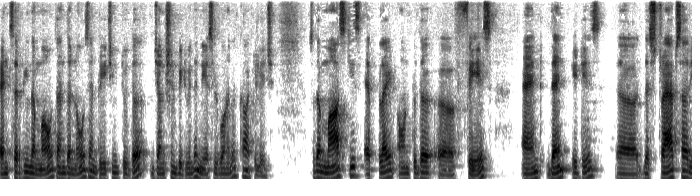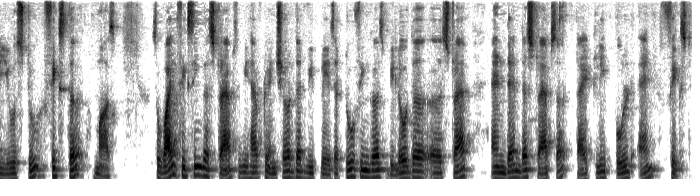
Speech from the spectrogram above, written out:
encircling the mouth and the nose and reaching to the junction between the nasal bone and the cartilage. So the mask is applied onto the uh, face and then it is, uh, the straps are used to fix the mask. So while fixing the straps, we have to ensure that we place the two fingers below the uh, strap and then the straps are tightly pulled and fixed.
